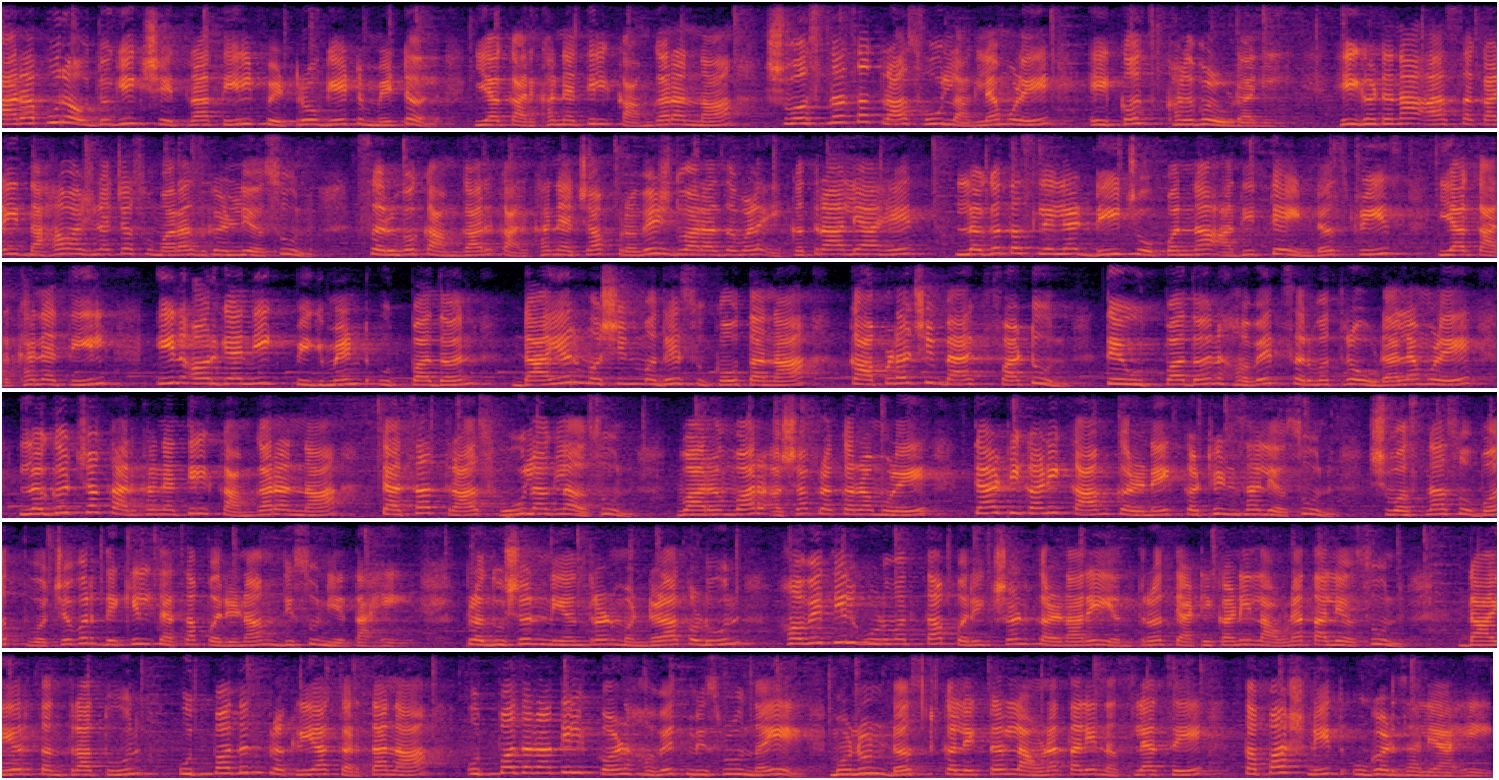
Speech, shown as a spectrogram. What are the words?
Tarapur औद्योगिक क्षेत्रातील पेट्रोगेट metal या कारखान्यातील कामगारांना श्वसनाचा त्रास होऊ लागल्यामुळे एकच खळबळ उडाली. ही घटना आज सकाळी दहा वाजण्याच्या सुमारास घडली असून सर्व कामगार कारखान्याच्या प्रवेशद्वाराजवळ एकत्र आले आहेत. लगत असलेल्या डी चोपन्न आदित्य इंडस्ट्रीज या कारखान्यातील इनऑर्गॅनिक पिगमेंट उत्पादन डायर मशीनमध्ये सुकवताना कापडाची बॅग फाटून ते उत्पादन हवेत सर्वत्र उडाल्यामुळे लगतच्या कारखान्यातील कामगारांना त्याचा त्रास होऊ लागला असून वारंवार अशा प्रकारामुळे त्या ठिकाणी काम करणे कठीण झाले असून श्वसनासोबत त्वचेवर देखील त्याचा परिणाम दिसून येत आहे. प्रदूषण नियंत्रण मंडळाकडून हवेतील गुणवत्ता परीक्षण करणारे यंत्र त्या ठिकाणी लावण्यात आले असून डायर तंत्रातून उत्पादन प्रक्रिया करताना उत्पादनातील कण हवेत मिसळू नये म्हणून डस्ट कलेक्टर लावण्यात आले नसल्याचे तपासणीत उघड झाले आहे.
